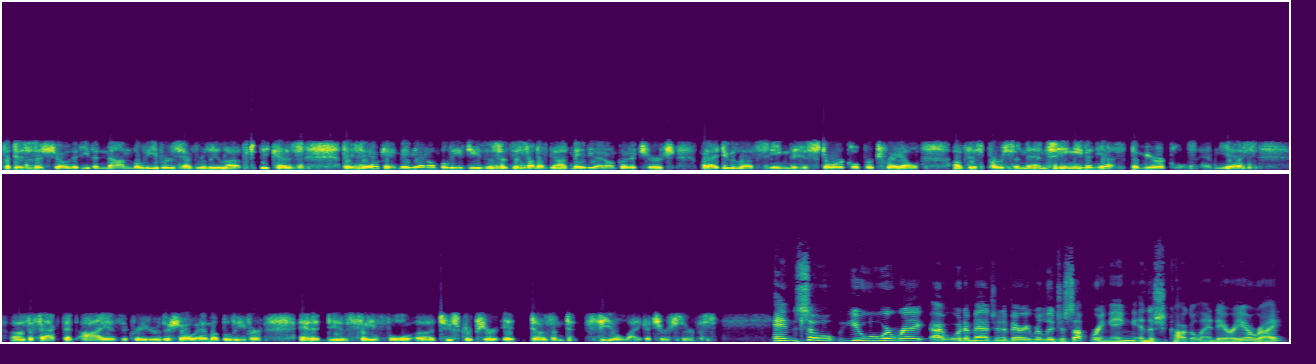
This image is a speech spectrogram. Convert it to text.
But this is a show that even non believers have really loved because they say, okay, maybe I don't believe Jesus is the Son of God, maybe I don't go to church, but I do love seeing the historical portrayal of this person and seeing even, yes, the miracles, and yes, uh, the fact that I, as the creator of the show, am a believer and it is faithful uh, to Scripture. It doesn't feel like a church service. And so you were, re- I would imagine, a very religious upbringing in the Chicagoland area, right?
